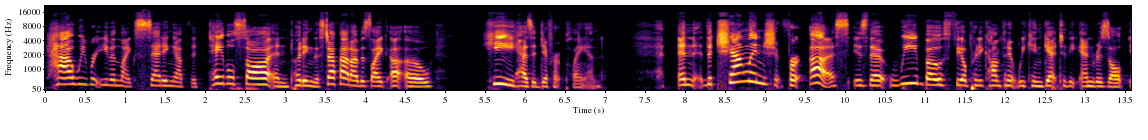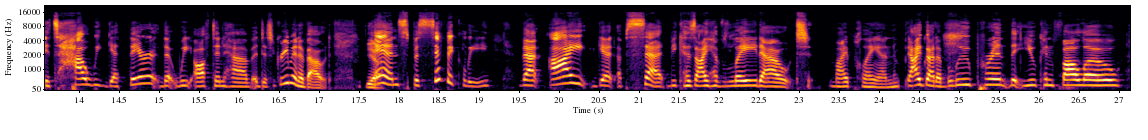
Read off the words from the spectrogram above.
how we were even like setting up the table saw and putting the stuff out, I was like, uh oh, he has a different plan. And the challenge for us is that we both feel pretty confident we can get to the end result. It's how we get there that we often have a disagreement about. Yeah. And specifically, that I get upset because I have laid out my plan. I've got a blueprint that you can follow.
